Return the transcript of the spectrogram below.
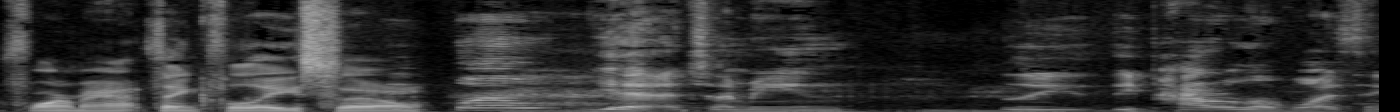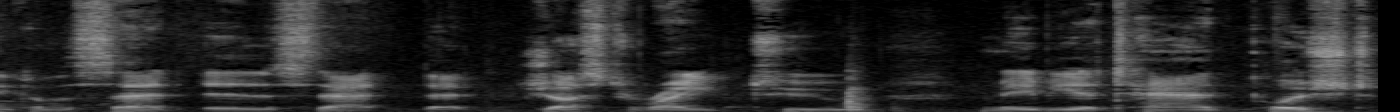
format, thankfully. So Well, yet I mean, the the power level I think of the set is that that just right to maybe a tad pushed.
